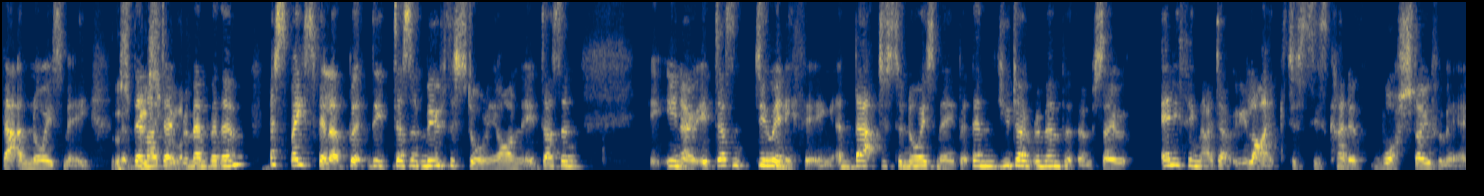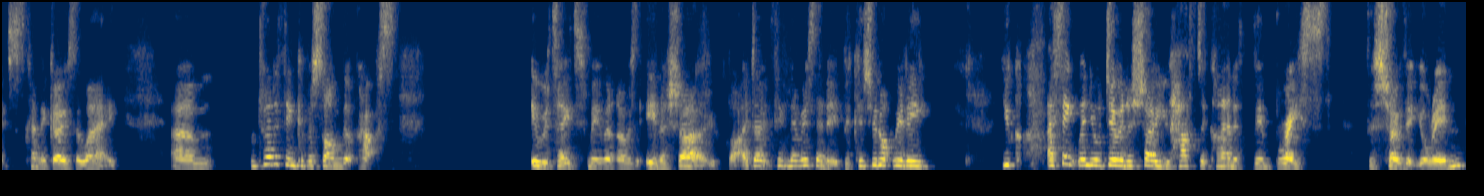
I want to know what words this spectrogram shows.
that annoys me. But then I don't filler. remember them. A space filler, but it doesn't move the story on. It doesn't, you know, it doesn't do anything, and that just annoys me. But then you don't remember them, so anything that I don't really like just is kind of washed over me. It just kind of goes away. Um, I'm trying to think of a song that perhaps irritated me when I was in a show, but I don't think there is any because you're not really. You, I think when you're doing a show, you have to kind of embrace the show that you're in.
